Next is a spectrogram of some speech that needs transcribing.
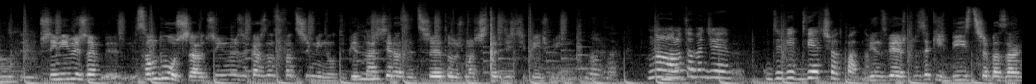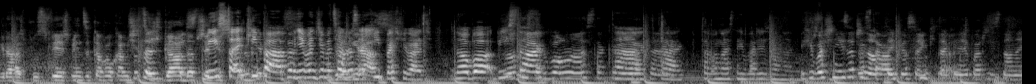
No. Przyjmijmy, że y, są dłuższe, ale przyjmijmy, że każda trwa 3 minuty. 15 razy 3 to już masz 45 minut. No tak. No, no to będzie Dwie, dwie trzy odpadną. Więc wiesz, plus jakiś bis trzeba zagrać, plus wiesz, między kawałkami się to coś gada bis? przecież. Bis to ekipa, pewnie będziemy cały Drugi czas raz. ekipę śpiewać. No bo Bis No tak, bo ona jest taka... tak, ten- tak, to ona jest najbardziej znana. I chyba się nie zaczyna od tej piosenki takiej najbardziej znanej,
